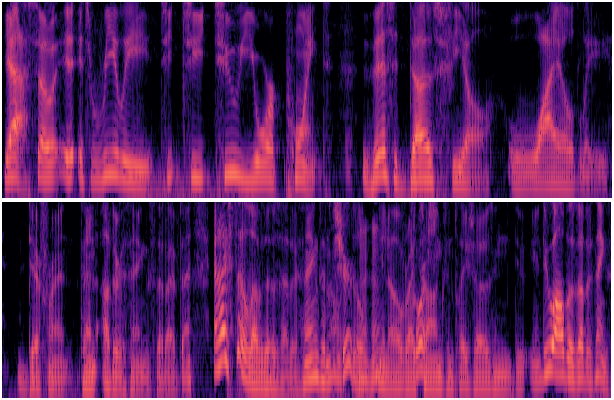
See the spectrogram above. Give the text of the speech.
yeah. So it, it's really to to to your point. This does feel wildly different than other things that I've done, and I still love those other things, and I'll Sure. still, you know, write songs and play shows and do and do all those other things.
